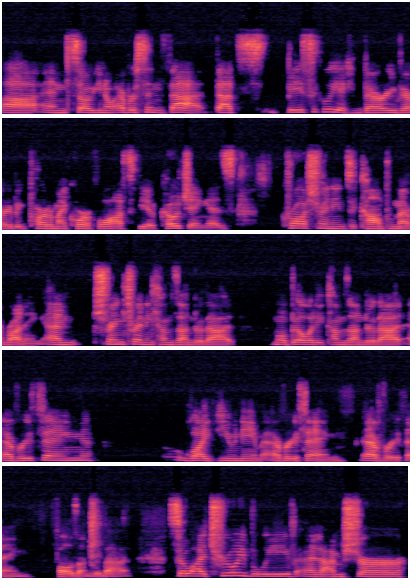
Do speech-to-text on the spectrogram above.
Uh, and so, you know, ever since that, that's basically a very, very big part of my core philosophy of coaching is cross training to complement running. And strength training comes under that, mobility comes under that, everything like you name it, everything, everything falls under that. So I truly believe, and I'm sure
